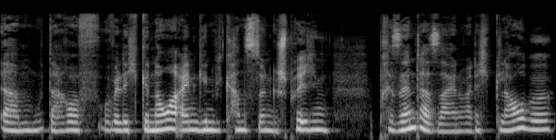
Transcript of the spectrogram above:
ähm, darauf will ich genauer eingehen, wie kannst du in Gesprächen präsenter sein? Weil ich glaube,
